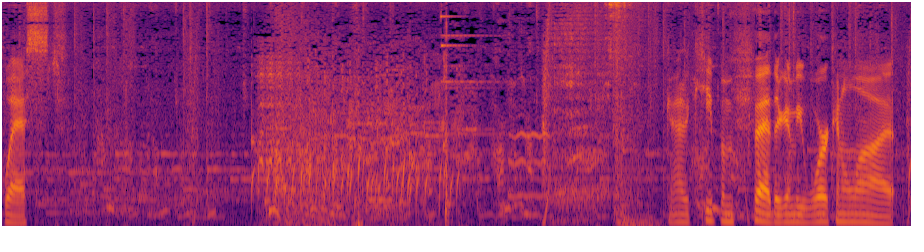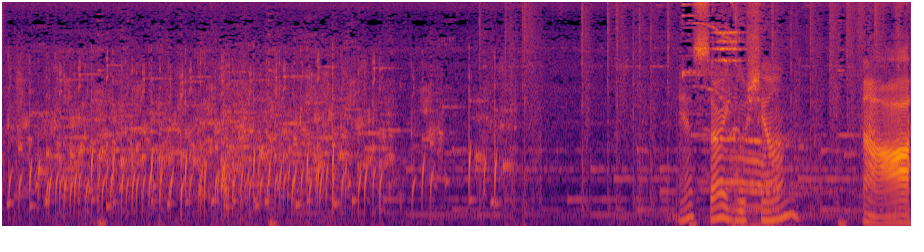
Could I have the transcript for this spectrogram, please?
Quest. Gotta keep them fed. They're gonna be working a lot. Yeah, sorry, Gusion. Ah.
